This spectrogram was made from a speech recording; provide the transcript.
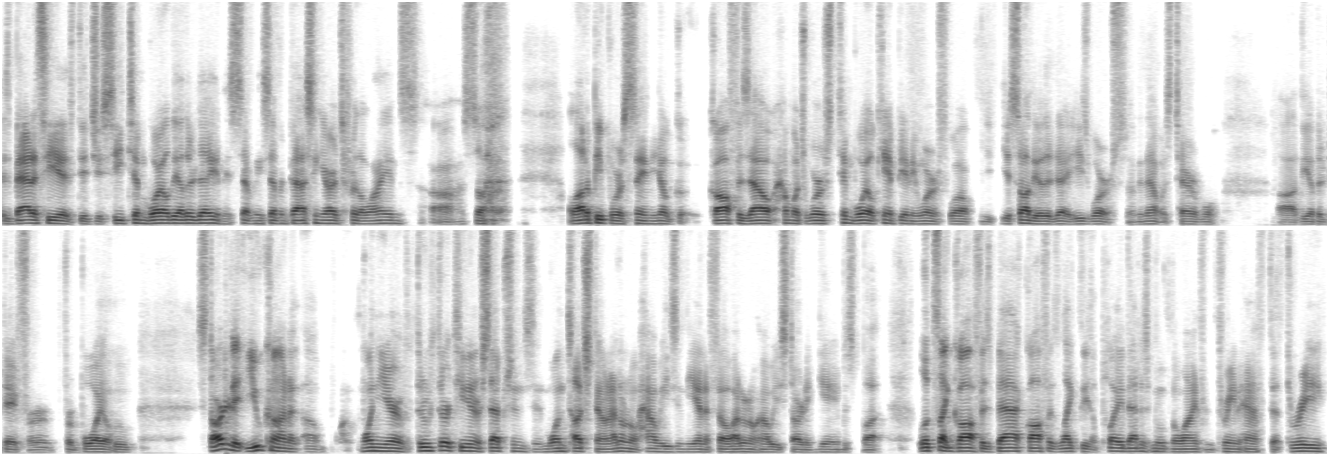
as bad as he is, did you see Tim Boyle the other day and his 77 passing yards for the Lions? Uh, so a lot of people were saying, you know, Goff is out. How much worse? Tim Boyle can't be any worse. Well, you, saw the other day, he's worse. I mean, that was terrible uh, the other day for for Boyle, who started at UConn uh, one year, threw 13 interceptions and one touchdown. I don't know how he's in the NFL. I don't know how he's starting games, but looks like Goff is back. Goff is likely to play. That has moved the line from three and a half to three.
